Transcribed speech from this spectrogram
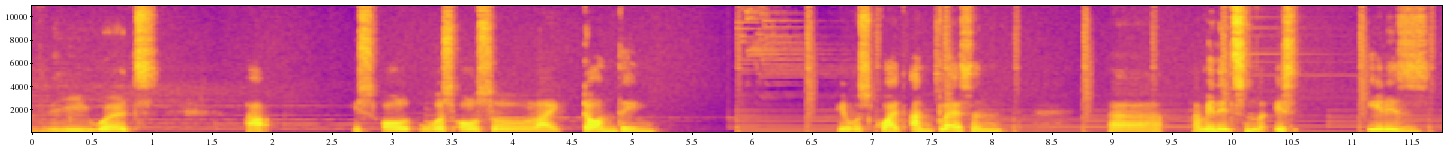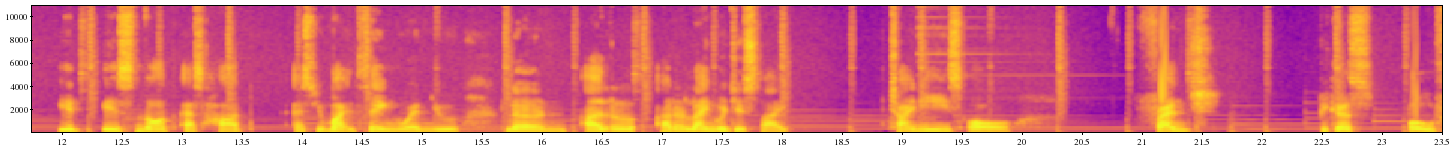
the words uh, is all was also like daunting. It was quite unpleasant. Uh, I mean, it's it's it is it is not as hard as you might think when you learn other other languages like Chinese or French because both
